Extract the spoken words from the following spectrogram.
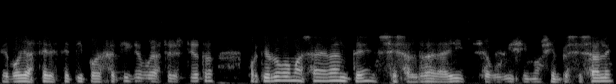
eh, voy a hacer este tipo de ejercicio, voy a hacer este otro, porque luego más adelante se saldrá de ahí, segurísimo, siempre se sale,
